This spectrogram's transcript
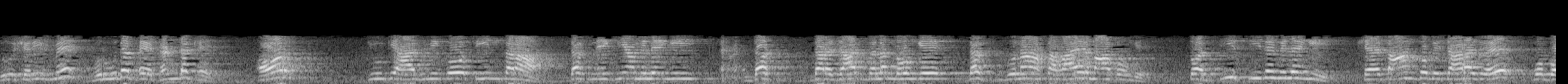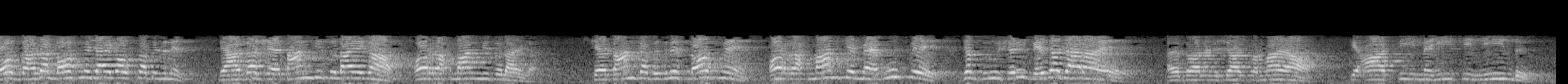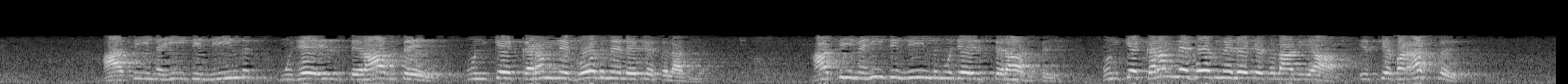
درو شریف میں برودت ہے، ٹھنڈک ہے۔ اور کیونکہ آدمی کو تین طرح دس نیکیاں ملیں گی، دس درجات بلند ہوں گے، دس گنا سغائر معاف ہوں گے۔ تو تیس چیزیں ملیں گی۔ شیطان تو بیچارہ جو ہے، وہ بہت زیادہ لاس میں جائے گا اس کا بزنس لہٰذا شیطان بھی سلائے گا اور رحمان بھی سلائے گا۔ شیطان کا بزنس لاس میں اور رحمان کے محبوب پہ جب درو شریف بھیجا جا رہا ہے، حضرت والا نے شاید فرمایا کہ آتی نہیں تھی نیند۔ آتی نہیں تھی نیند، مجھے اضطراب سے ان کے کرم نے گود میں لے کے سلا دیا۔ آتی نہیں تھی نیند، مجھے اضطراب سے ان کے کرم نے گود میں لے کے سلا دیا۔ اس کے برعکس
